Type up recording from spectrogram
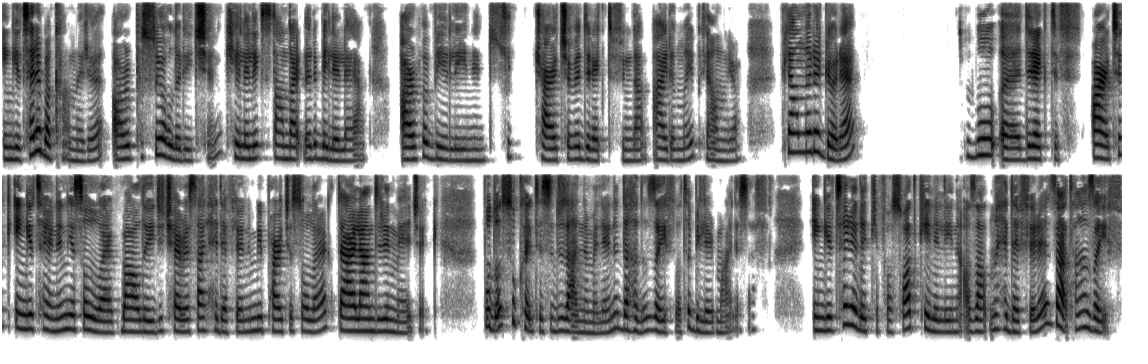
İngiltere bakanları Avrupa su yolları için kirlilik standartları belirleyen Avrupa Birliği'nin su çerçeve direktifinden ayrılmayı planlıyor. Planlara göre bu e, direktif artık İngiltere'nin yasal olarak bağlayıcı çevresel hedeflerinin bir parçası olarak değerlendirilmeyecek. Bu da su kalitesi düzenlemelerini daha da zayıflatabilir maalesef. İngiltere'deki fosfat kirliliğini azaltma hedefleri zaten zayıf.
